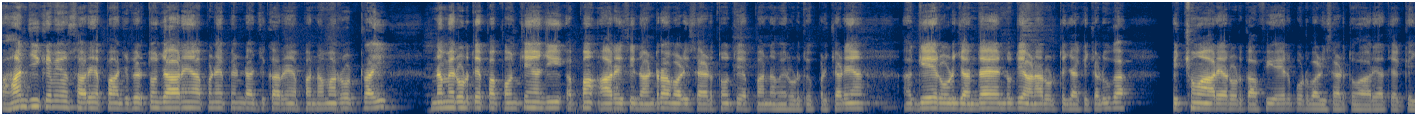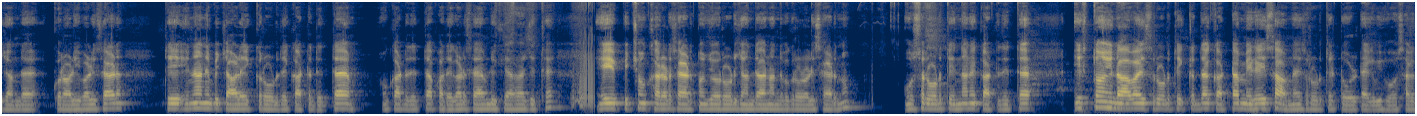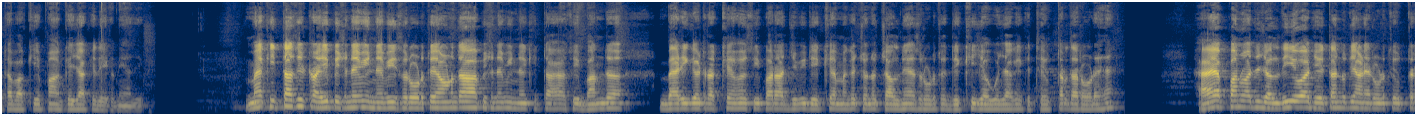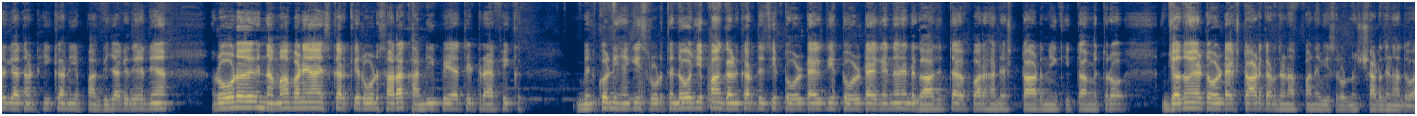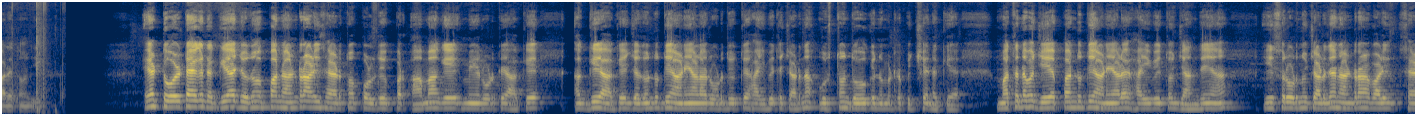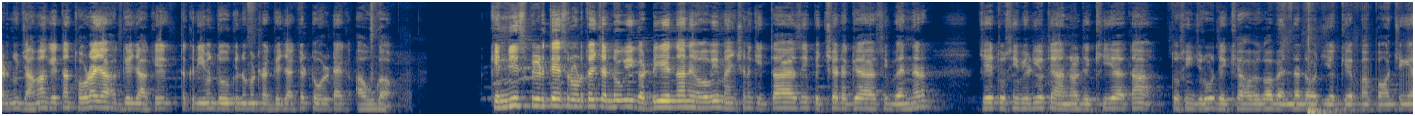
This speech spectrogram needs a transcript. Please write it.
ਹਾਂਜੀ, ਕਿਵੇਂ ਹੋ ਸਾਰੇ? ਆਪਾਂ ਅੱਜ ਫਿਰ ਤੋਂ ਜਾ ਰਹੇ ਹਾਂ ਆਪਣੇ ਪਿੰਡ, ਅੱਜ ਕਰ ਰਹੇ ਹਾਂ ਆਪਾਂ ਨਵਾਂ ਰੋਡ ਟਰਾਈ ਨਵੇਂ ਰੋਡ ਤੇ ਆਪਾਂ ਪਹੁੰਚੇ ਹਾਂ ਜੀ। ਆਪਾਂ ਆ ਰਹੇ ਸੀ ਡਾਂਡਰਾ ਵਾਲੀ ਸਾਈਡ ਤੋਂ ਤੇ ਆਪਾਂ ਨਵੇਂ ਰੋਡ ਤੇ ਉੱਪਰ ਚੜ੍ਹੇ ਹਾਂ। ਅੱਗੇ ਰੋਡ ਜਾਂਦਾ ਹੈ, ਲੁਧਿਆਣਾ ਰੋਡ ਤੇ ਜਾ ਕੇ ਚੜੂਗਾ ਪਿੱਛੋਂ ਆ ਰਿਹਾ ਰੋਡ ਕਾਫੀ 에ਅਰਪੋਰਟ ਵਾਲੀ ਸਾਈਡ ਤੋਂ ਆ ਰਿਹਾ ਤੇ ਅੱਗੇ ਜਾਂਦਾ ਹੈ ਕੁਰਾਲੀ ਵਾਲੀ ਸਾਈਡ ਤੇ ਇਹਨਾਂ ਨੇ ਵਿਚਾਲੇ ਇੱਕ ਰੋਡ ਦੇ ਕੱਟ ਦਿੱਤਾ ਉਹ ਕੱਟ ਦਿੱਤਾ ਫਤਿਹਗੜ੍ਹ ਸਾਹਿਬ ਲਿਖਿਆ ਹੋਇਆ ਜਿੱਥੇ। ਇਹ ਪਿੱਛੋਂ ਖਰੜ ਸਾਈਡ ਤੋਂ ਜੋ ਰੋਡ ਜਾਂਦਾ ਆਨੰਦਪੁਰ ਰੋਡ ਵਾਲੀ ਸਾਈਡ ਨੂੰ। ਉਸ ਰੋਡ ਤੇ ਇਹਨਾਂ ਨੇ ਕੱਟ ਦਿੱਤਾ। ਇਸ ਤੋਂ ਇਲਾਵਾ ਇਸ ਰੋਡ ਤੇ ਇੱਕ ਅੱਧਾ ਕੱਟ ਆ। ਮੇਰੇ ਹਿਸਾਬ ਨਾਲ ਇਸ ਰੋਡ ਤੇ ਟੋਲ ਟੈਗ ਵੀ ਹੋ ਸਕਦਾ। ਬਾਕੀ ਆਪਾਂ ਅੱਗੇ ਜਾ ਕੇ ਦੇਖਦੇ ਹਾਂ ਜੀ। ਮੈਂ ਕੀਤਾ ਸੀ ਟਰਾਈ ਪਿਛਲੇ ਮਹੀਨੇ ਵੀ ਇਸ ਰੋਡ ਤੇ ਆਉਣ ਦਾ। ਪਿਛਲੇ ਮਹੀਨੇ ਕੀਤਾ ਹੋਇਆ ਸੀ ਬੰਦ। ਬੈਰੀਗੇਟ ਰੱਖੇ ਹੋਏ ਸੀ, ਪਰ ਅੱਜ ਵੀ ਦੇਖਿਆ। ਮੈਂ ਕਿਹਾ ਚਲੋ ਚੱਲਦੇ ਹਾਂ ਇਸ ਰੋਡ ਤੇ। ਦੇਖੀ ਜਾਊਗਾ ਜਾ ਕੇ ਕਿੱਥੇ ਉਤਰਦਾ ਰੋਡ ਹੈ ਹੈ ਆਪਾਂ ਨੂੰ ਅੱਜ ਜਲਦੀ ਹੋ ਆ। ਜੇ ਤਾਂ ਲੁਧਿਆਣੇ ਰੋਡ ਤੇ ਉਤਰ ਗਿਆ ਤਾਂ ਠੀਕ ਆ। ਨਹੀਂ ਆਪਾਂ ਅੱਗੇ ਜਾ ਕੇ ਦੇਖਦੇ ਹਾਂ। ਰੋਡ ਇਹ ਨਵਾਂ ਬਣਿਆ, ਇਸ ਕਰਕੇ ਰੋਡ ਸਾਰਾ ਖਾਲੀ ਪਿਆ ਤੇ ਟ੍ਰੈਫਿਕ ਬਿਲਕੁਲ ਨਹੀਂ ਹੈਗੀ ਇਸ ਰੋਡ ਤੇ। ਲੋ ਜੀ, ਆਪਾਂ ਗੱਲ ਕਰਦੇ ਸੀ ਟੋਲ ਟੈਗ ਦੀ। ਟੋਲ ਟੈਗ ਇਹਨਾਂ ਨੇ ਲਗਾ ਦਿੱਤਾ, ਪਰ ਹਲੇ ਸਟਾਰਟ ਨਹੀਂ ਕੀਤਾ ਮਿੱਤਰੋ। ਜਦੋਂ ਇਹ ਟੋਲ ਟੈਗ ਸਟਾਰਟ ਕਰ ਦੇਣਾ, ਆਪਾਂ ਨੇ ਵੀ ਇਸ ਰੋਡ ਨੂੰ ਛੱਡ ਦੇਣਾ ਦੁਬਾਰੇ ਤੋਂ ਜੀ। ਇਹ ਟੋਲ ਟੈਗ ਲੱਗਿਆ ਜਦੋਂ ਆਪਾਂ ਨਾਂਡਰਾਂ ਵਾਲੀ ਸਾਈਡ ਤੋਂ ਪੁਲ ਦੇ ਉੱਪਰ ਆਵਾਂਗੇ ਮੇਨ ਰੋਡ ਤੇ ਆ ਕੇ, ਅੱਗੇ ਆ ਕੇ ਜਦੋਂ ਲੁਧਿਆਣੇ ਵਾਲਾ ਰੋਡ ਦੇ ਉੱਤੇ ਹਾਈਵੇ ਤੇ ਚੜਨਾ ਉਸ ਤੋਂ 2 ਕਿਲੋਮੀਟਰ ਪਿੱਛੇ ਲੱਗਿਆ। ਮਤਲਬ ਜੇ ਆਪਾਂ ਲੁਧਿਆਣੇ ਵਾਲੇ ਹਾਈਵੇ ਤੋਂ ਜਾਂਦੇ ਆ ਇਸ ਰੋਡ ਨੂੰ ਚੜ੍ਹਦੇ ਆ ਨਾਂਡਰਾਂ ਵਾਲੀ ਸਾਈਡ ਨੂੰ ਜਾਵਾਂਗੇ, ਤਾਂ ਥੋੜਾ ਜਿਹਾ ਅੱਗੇ ਜਾ ਕੇ ਤਕਰੀਬਨ 2 ਕਿਲੋਮੀਟਰ ਅੱਗੇ ਜਾ ਕੇ ਟੋਲ ਟੈਗ ਆਊਗਾ। ਕਿੰਨੀ ਸਪੀਡ ਤੇ ਇਸ ਰੋਡ ਤੇ ਚੱਲੂਗੀ ਗੱਡੀ? ਇਹਨਾਂ ਨੇ ਉਹ ਵੀ ਮੈਂਸ਼ਨ ਕੀਤਾ ਹੋਇਆ ਸੀ, ਪਿੱਛੇ ਲੱਗਿਆ ਹੋਇਆ ਸੀ ਬੈਨਰ ਜੇ ਤੁਸੀਂ ਵੀਡੀਓ ਧਿਆਨ ਨਾਲ ਦੇਖੀ ਆ, ਤਾਂ ਤੁਸੀਂ ਜ਼ਰੂਰ ਦੇਖਿਆ ਹੋਵੇਗਾ ਬੈਨਰ ਲਓ ਜੀ, ਅੱਗੇ ਆਪਾਂ ਪਹੁੰਚ ਗਏ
